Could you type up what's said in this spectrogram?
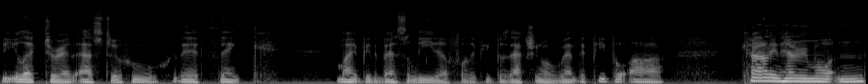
the electorate as to who they think might be the best leader for the People's Action Movement. The people are Carlene Henry Morton,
